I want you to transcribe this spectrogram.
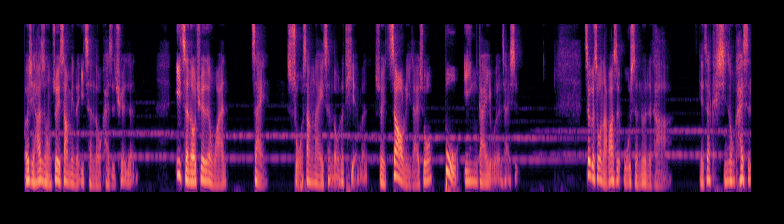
而且他是从最上面的一层楼开始确认，一层楼确认完，再锁上那一层楼的铁门，所以照理来说不应该有人才是。这个时候，哪怕是无神论的他，也在心中开始。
